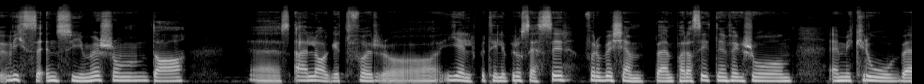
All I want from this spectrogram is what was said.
visse enzymer som da er laget for å hjelpe til i prosesser for å bekjempe en parasittinfeksjon, en mikrobe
